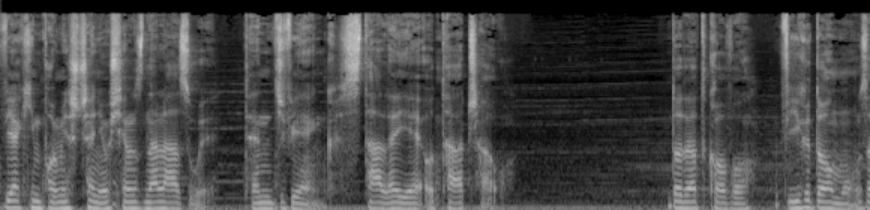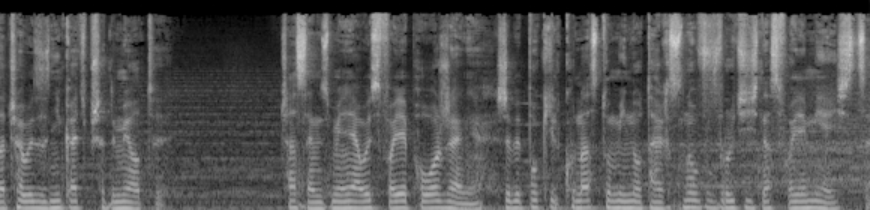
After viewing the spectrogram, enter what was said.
w jakim pomieszczeniu się znalazły, ten dźwięk stale je otaczał. Dodatkowo, w ich domu zaczęły znikać przedmioty. Czasem zmieniały swoje położenie, żeby po kilkunastu minutach znów wrócić na swoje miejsce.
